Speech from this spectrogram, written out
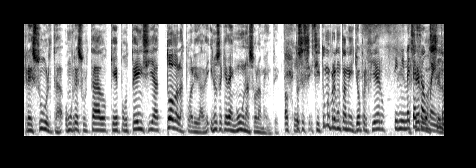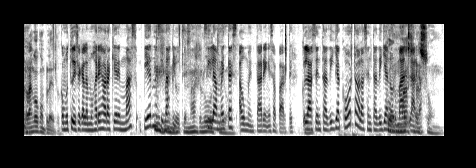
resulta un resultado que potencia todas las cualidades y no se queda en una solamente. Entonces, si, tú me preguntas a mí, yo prefiero. Si mi meta es aumento. El rango completo. Como tú dices, que las mujeres ahora quieren más piernas y más glúteos. Si la meta es aumentar en esa parte. ¿La sentadilla corta o la sentadilla normal más larga? razón.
